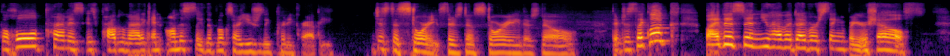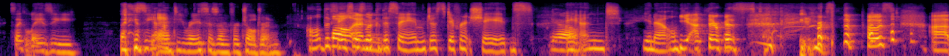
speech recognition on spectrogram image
The whole premise is problematic and honestly the books are usually pretty crappy. Just as stories. There's no story. There's no they're just like look buy this and you have a diverse thing for your shelf. It's like lazy lazy Yeah. anti-racism for children. All the Well, faces look the same, just different shades. yeah. And, you know, yeah there was there was a post uh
